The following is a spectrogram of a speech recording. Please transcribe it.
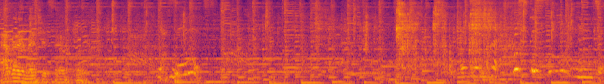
Advent Adventure sounds cool. Yes, it is. We're going to put Christmas music.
